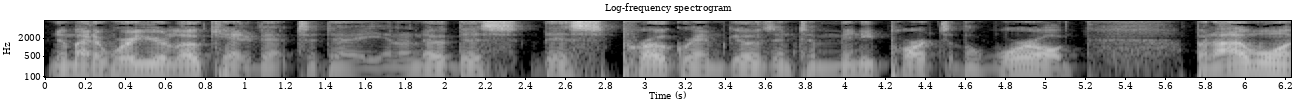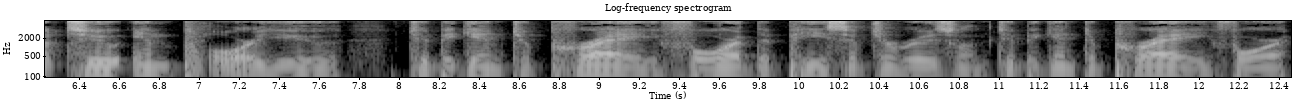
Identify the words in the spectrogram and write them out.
no matter where you're located at today, and I know this this program goes into many parts of the world, but I want to implore you to begin to pray for the peace of Jerusalem, to begin to pray for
